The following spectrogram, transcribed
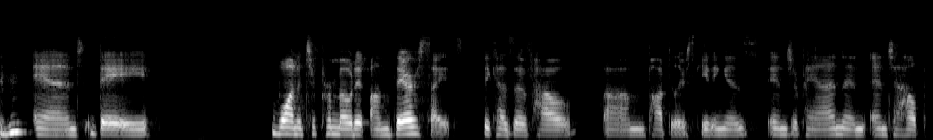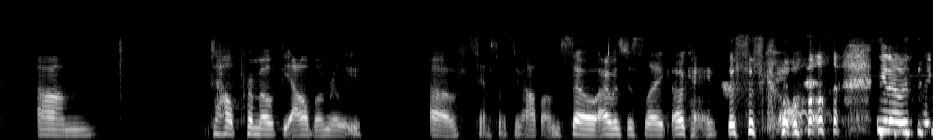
mm-hmm. and they wanted to promote it on their sites because of how um, popular skating is in Japan and and to help um, to help promote the album release of Sam Smith's new album. So I was just like, okay, this is cool. you know, it's like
